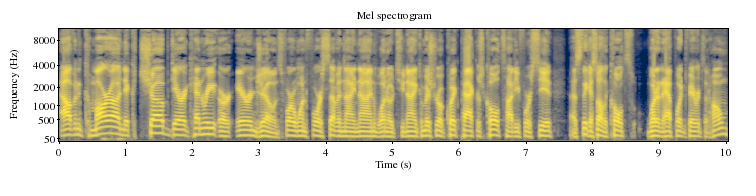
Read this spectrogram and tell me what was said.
Alvin Kamara, Nick Chubb, Derrick Henry, or Aaron Jones? 414 799 1029. Commissioner, real quick Packers Colts. How do you foresee it? I think I saw the Colts one and a half point favorites at home.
